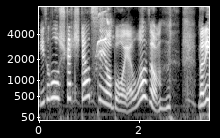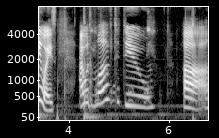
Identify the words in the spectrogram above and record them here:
He's a little stretched out snail boy. I love him. but anyways, I would love to do uh,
